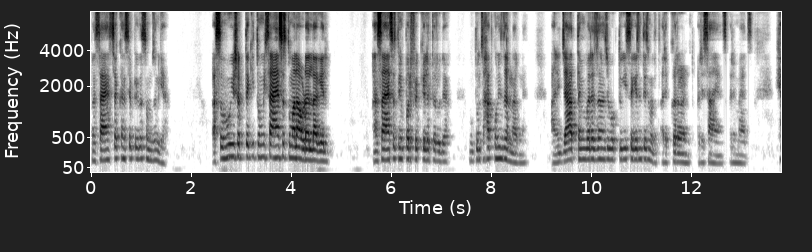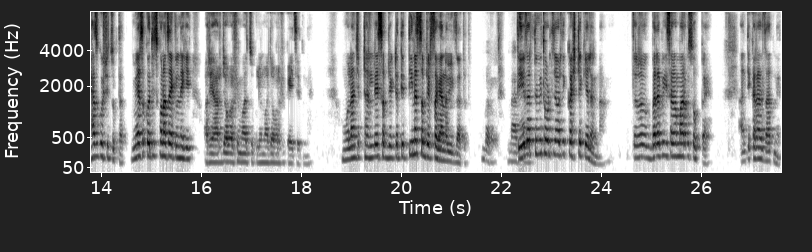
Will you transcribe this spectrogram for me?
पण सायन्सचा कन्सेप्ट एकदा समजून घ्या. असं होऊ शकतं की तुम्ही सायन्सच तुम्हाला आवडायला लागेल. आणि सायन्सच तुम्ही परफेक्ट केलं तर उद्या. मग तुमचा हात कोणीच धरणार नाही. आणि ज्या आत्ता मी बऱ्याच जणांचे बघतो की सगळेजण तेच म्हणतात अरे करंट अरे सायन्स अरे मॅथ्स ह्याच गोष्टी चुकतात. मी असं कधीच कोणाचं ऐकलं नाही की अरे यार जॉग्राफी मला चुकलं मला जॉग्राफी काहीच येत नाही. मुलांचे ठरलेले सब्जेक्ट ते तीनच सब्जेक्ट सगळ्यांना वीक जातात. बरोबर. ते जर तुम्ही थोडं त्यावरती कष्ट केलं ना तर बऱ्यापैकी सगळा मार्ग सोपं आहे. आणि ते करायला जात नाहीत.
